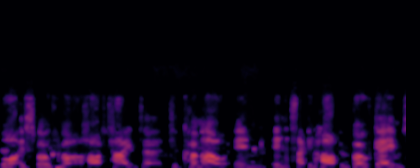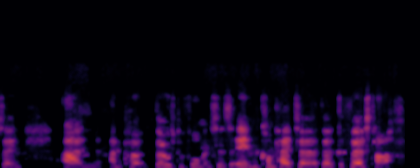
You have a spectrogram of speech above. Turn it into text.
what is spoken about at half time to, to come out in, in the second half in both games and and and put those performances in compared to the, the first half.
